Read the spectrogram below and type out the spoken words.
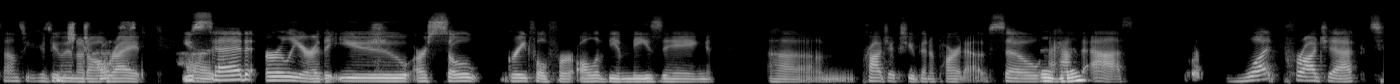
sounds like you're so doing it trust. all right you said earlier that you are so grateful for all of the amazing um, projects you've been a part of. So mm-hmm. I have mm-hmm. to ask, what project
